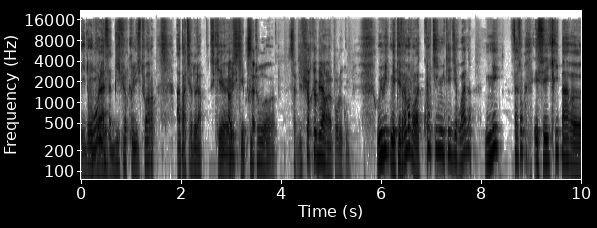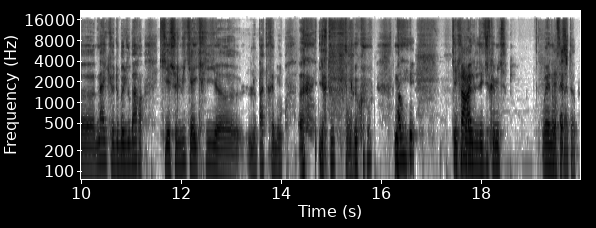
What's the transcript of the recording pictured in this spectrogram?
Et donc Oh. voilà, ça bifurque l'histoire à partir de là, ce qui est, Ah oui, ce qui est ça- plutôt. euh, Ça bifurque bien, là, pour le coup. Oui, oui, mais t'es vraiment dans la continuité d'Irwan, mais façon. Et c'est écrit par euh, Mike W. Barr, qui est celui qui a écrit euh, le pas très bon euh, Irtout, pour le coup, Ah mais qui a écrit pas mal de Comics. Ouais, non, c'est pas top.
